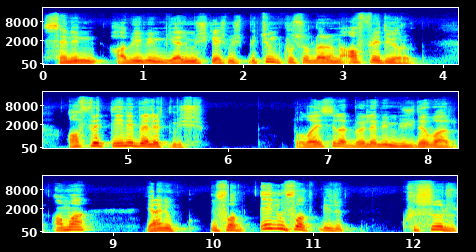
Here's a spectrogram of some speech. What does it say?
Senin Habibim gelmiş geçmiş bütün kusurlarını affediyorum. Affettiğini belirtmiş. Dolayısıyla böyle bir müjde var. Ama yani ufak en ufak bir kusur,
